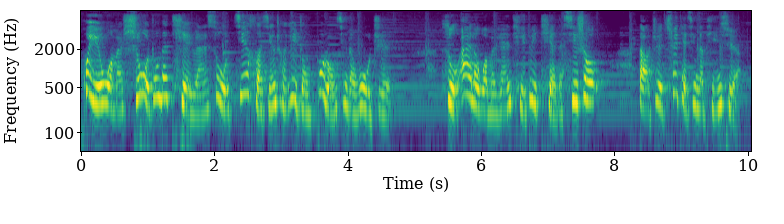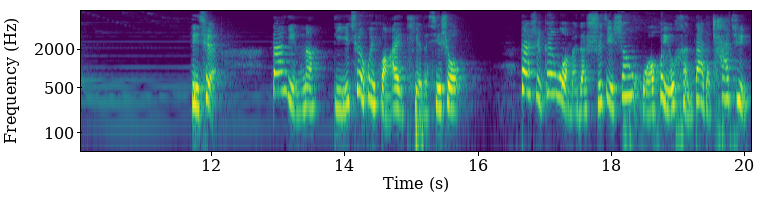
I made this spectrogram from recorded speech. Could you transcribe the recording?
会与我们食物中的铁元素结合形成一种不溶性的物质，阻碍了我们人体对铁的吸收，导致缺铁性的贫血。的确，单宁呢的确会妨碍铁的吸收，但是跟我们的实际生活会有很大的差距。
